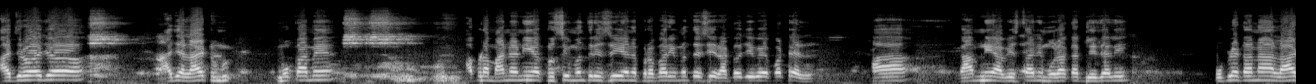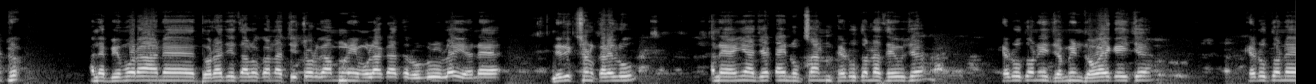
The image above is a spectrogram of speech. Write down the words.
આજરોજ, આજે લાઠ મુકામે આપણા માનનીય કૃષિ મંત્રી શ્રી અને પ્રભારી મંત્રી શ્રી રાઘવજીભાઈ પટેલ આ ગામની, આ વિસ્તારની મુલાકાત લીધેલી. ઉપલેટાના લાઠ અને ભીમોરા અને ધોરાજી તાલુકાના ચિચોડ ગામની મુલાકાત રૂબરૂ લઈ અને નિરીક્ષણ કરેલું. અને અહીંયા જે કાંઈ નુકસાન ખેડૂતોને થયું છે, ખેડૂતોની જમીન ધોવાઈ ગઈ છે, ખેડૂતોને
